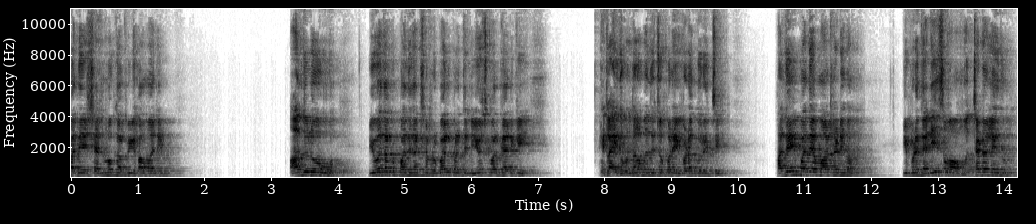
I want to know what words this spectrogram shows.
పదే షణ్ముఖ వ్యూహం అని అందులో యువతకు పది లక్షల రూపాయలు ప్రతి నియోజకవర్గానికి ఇట్లా ఐదు వందల మంది చొప్పున ఇవ్వడం గురించి పదే పదే మాట్లాడినాం. ఇప్పుడు కనీసం ఆ ముచ్చట లేదు.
